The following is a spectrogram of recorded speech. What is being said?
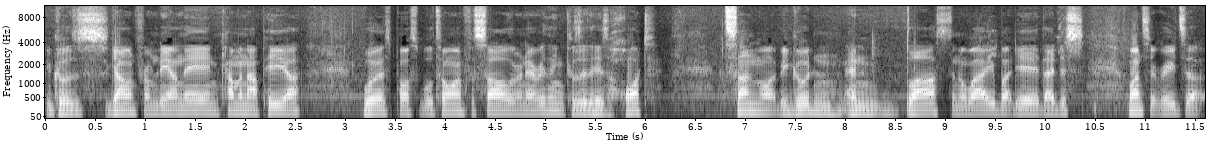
because going from down there and coming up here, worst possible time for solar and everything because it is hot sun might be good and, and blasting away but yeah they just once it reads a,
